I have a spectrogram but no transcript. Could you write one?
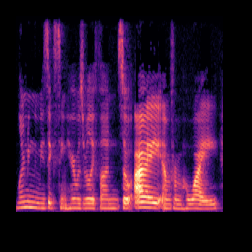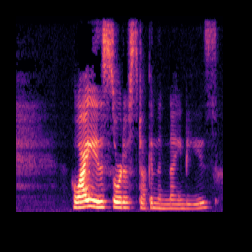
learning the music scene here was really fun. So i am from hawaii. Hawaii is sort of stuck in the 90s and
